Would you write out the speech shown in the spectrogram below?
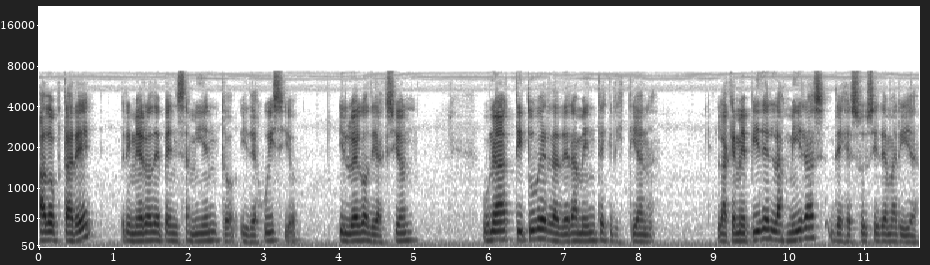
adoptaré, primero de pensamiento y de juicio, y luego de acción, una actitud verdaderamente cristiana, la que me piden las miras de Jesús y de María.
